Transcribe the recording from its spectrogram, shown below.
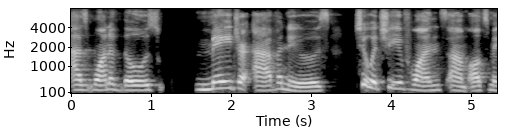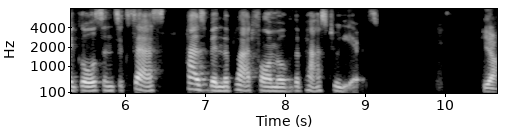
as one of those major avenues to achieve one's um, ultimate goals and success has been the platform over the past two years yeah,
